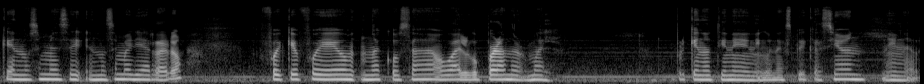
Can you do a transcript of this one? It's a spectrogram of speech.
que no se me hace- no se me haría raro, fue que fue un- una cosa o algo paranormal. Porque no tiene ninguna explicación ni nada.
